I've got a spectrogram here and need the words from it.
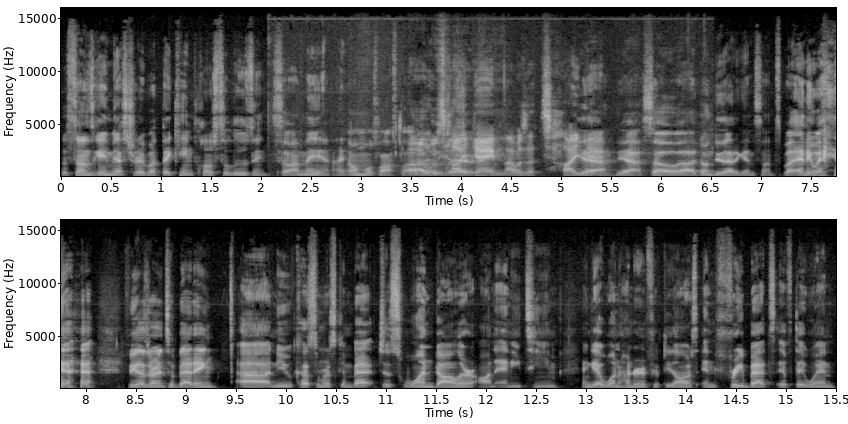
the Suns game yesterday, but they came close to losing. So I may I almost lost a lot. I was money. Tight game. That was a tight Yeah, game. yeah. So uh, don't do that again, Suns. But anyway, if you guys are into betting, uh, new customers can bet just one dollar on any team and get one hundred and fifty dollars in free bets if they win.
